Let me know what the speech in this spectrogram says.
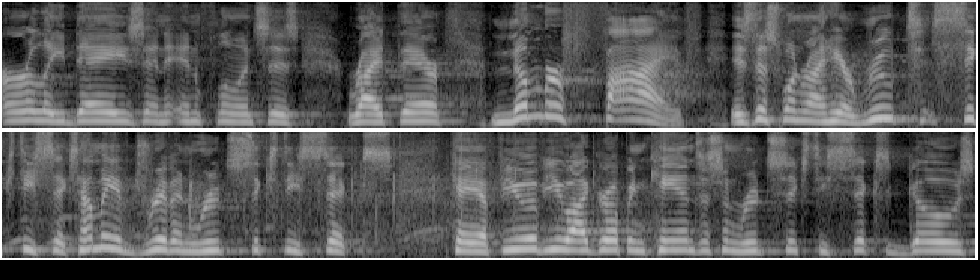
early days and influences right there. Number five is this one right here, Route 66. How many have driven Route 66? Okay, a few of you, I grew up in Kansas, and Route 66 goes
